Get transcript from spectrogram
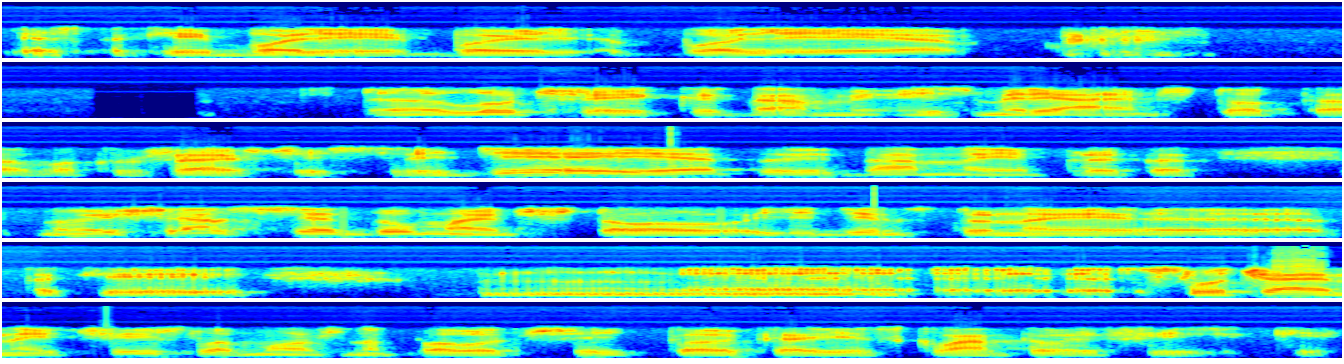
есть такие более, более, более лучше, когда мы измеряем что-то в окружающей среде, и это данные... Ну и сейчас все думают, что единственные э, такие э, случайные числа можно получить только из квантовой физики.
